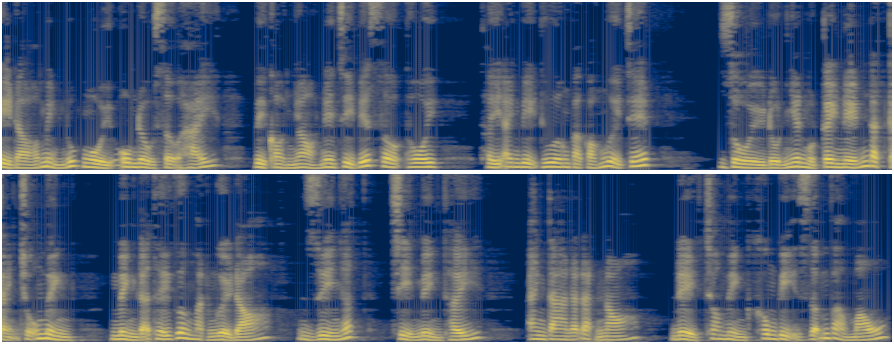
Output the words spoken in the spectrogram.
Khi đó mình núp ngồi ôm đầu sợ hãi, vì còn nhỏ nên chỉ biết sợ thôi. Thấy anh bị thương và có người chết. Rồi đột nhiên một cây nến đặt cạnh chỗ mình, mình đã thấy gương mặt người đó. Duy nhất, chỉ mình thấy, anh ta đã đặt nó để cho mình không bị dẫm vào máu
